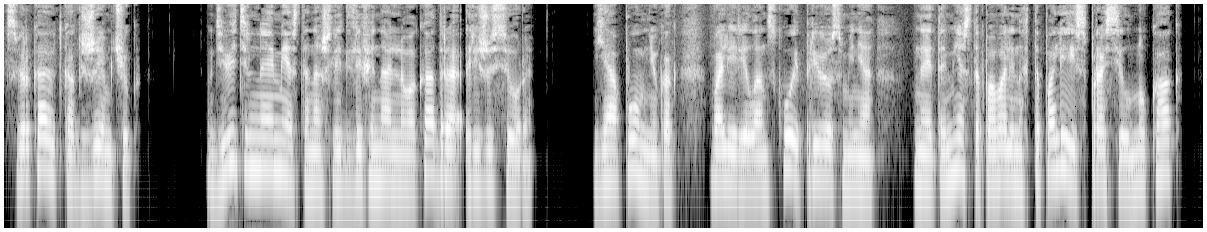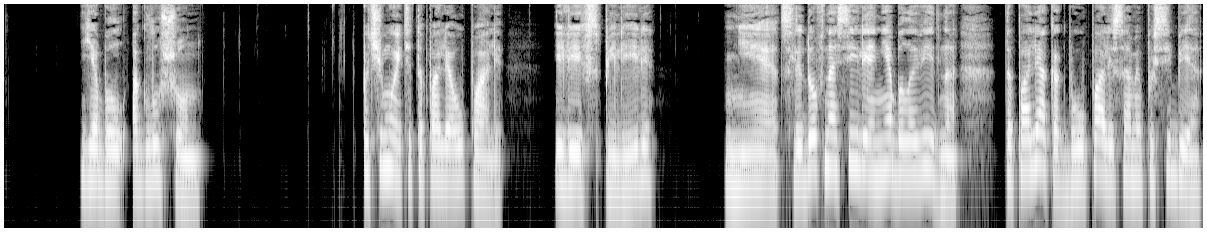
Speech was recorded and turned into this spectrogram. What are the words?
сверкают, как жемчуг. Удивительное место нашли для финального кадра режиссеры. Я помню, как Валерий Ланской привез меня на это место поваленных тополей и спросил, ну как? Я был оглушен. Почему эти тополя упали? Или их спилили? Нет, следов насилия не было видно. Тополя как бы упали сами по себе.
